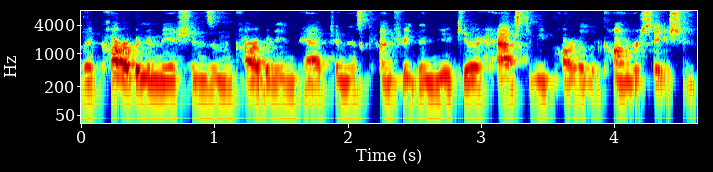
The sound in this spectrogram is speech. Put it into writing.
the carbon emissions and the carbon impact in this country, then nuclear has to be part of the conversation.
